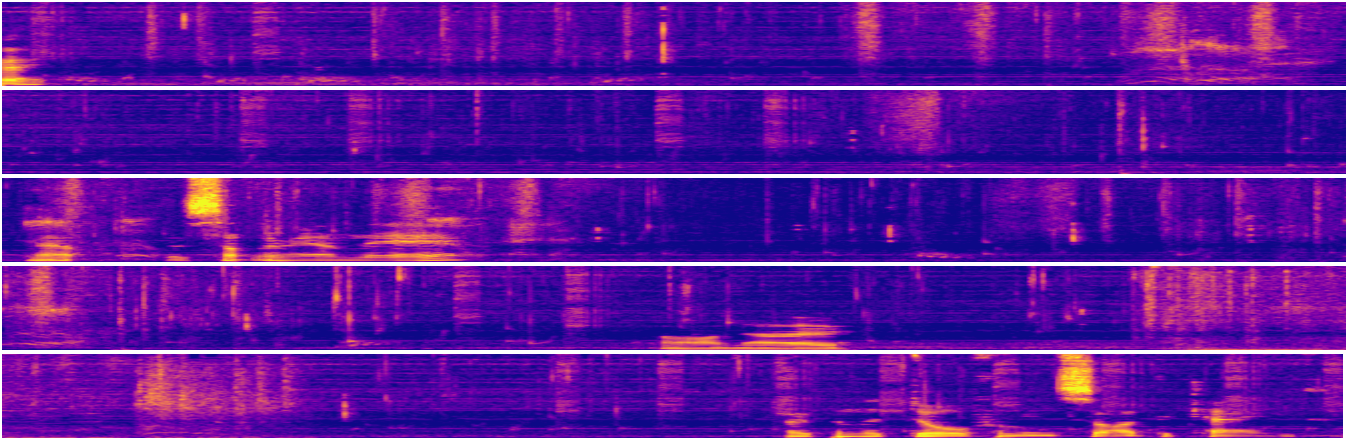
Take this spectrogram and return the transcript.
Okay. Now, there's something around there. Oh no. Open the door from inside the cave.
